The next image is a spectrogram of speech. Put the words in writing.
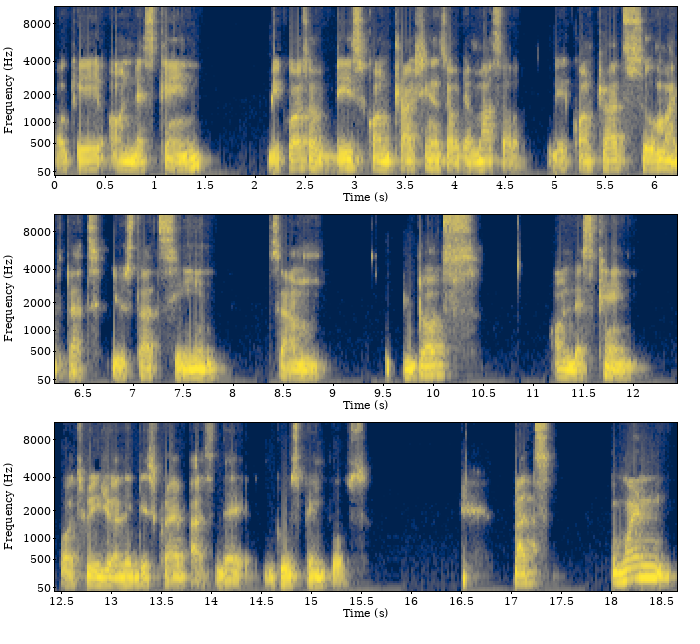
okay, on the skin because of these contractions of the muscle they contract so much that you start seeing some dots on the skin, what we usually describe as the goose pimples. But when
